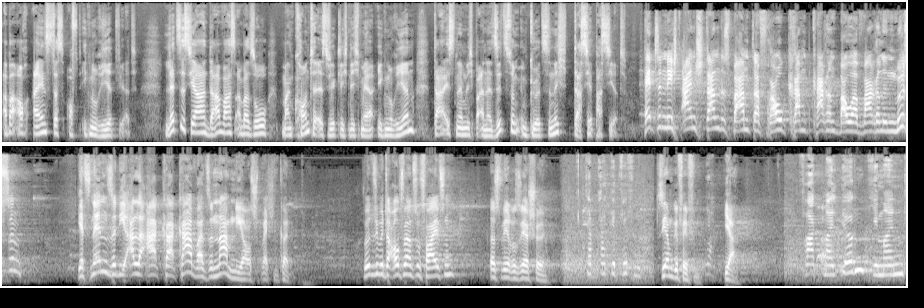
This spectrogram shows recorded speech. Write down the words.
aber auch eins, das oft ignoriert wird. Letztes Jahr, da war es aber so, man konnte es wirklich nicht mehr ignorieren. Da ist nämlich bei einer Sitzung im Gürzenich das hier passiert. Hätte nicht ein Standesbeamter Frau Kramp-Karrenbauer warnen müssen? Jetzt nennen Sie die alle AKK, weil Sie Namen nie aussprechen können. Würden Sie bitte aufhören zu pfeifen? Das wäre sehr schön. Ich habe gerade gepfiffen. Sie haben gepfiffen? Ja. ja. Fragt mal irgendjemand,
